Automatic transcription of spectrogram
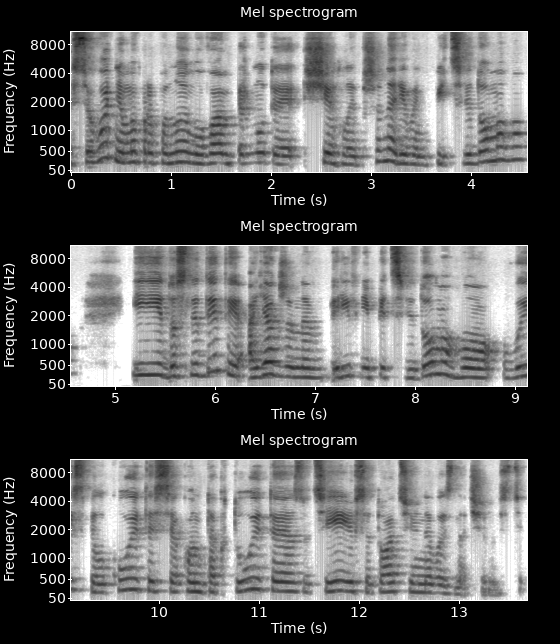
сьогодні ми пропонуємо вам пірнути ще глибше на рівень підсвідомого і дослідити, а як же на рівні підсвідомого ви спілкуєтеся, контактуєте з цією ситуацією невизначеності.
